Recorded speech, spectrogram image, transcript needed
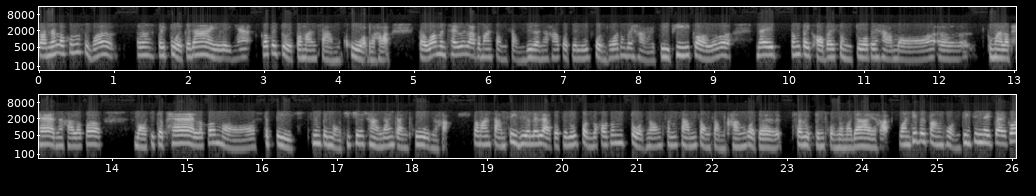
ตอนนั้นเราก็รู้สึกว่าเออไปตรวจก็ได้อะไรเงี้ย ก็ไปตรวจประมาณสามขวบอะค่ะ แต่ว่ามันใช้เวลาประมาณสองสาเดือนนะคะ กว่าจะรู้ผลเพราะว่าต้องไปหา GP ก่อนแล้วก็ได้ต้องไปขอใบส่งตัวไปหาหมอเอ่อกุมารแพทย์นะคะ แล้วก็หมอจิตแพทย์ แล้วก็หมอสปีชซึ่งเป็นหมอที่เชี่ยวชาญด้านการพูดนะคะ ประมาณสามสี่เดือนเลยแหละกว่าจะรู้ผลเพราะเขาต้องตรวจน้องซ้ำๆสองสาครั้งกว่าจะสรุปเป็นผลออกมาได้ค่ะ วันที่ไปฟังผลจริง ๆ ในใจก็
